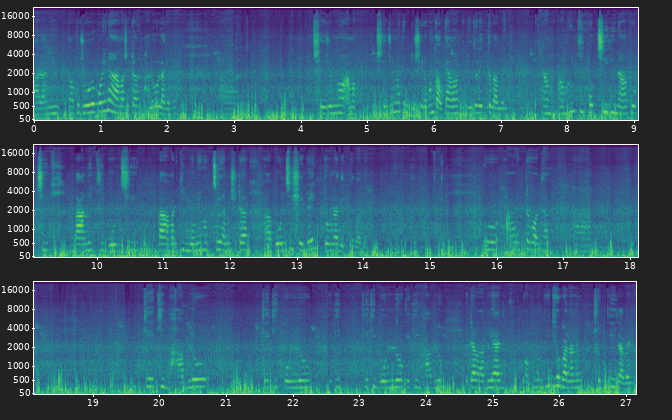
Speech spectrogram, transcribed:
আর আমি কাউকে জোরও করি না, আমার সেটা ভালোও লাগে না। সেই জন্য আমার, সেই জন্য কিন্তু সেরকম কাউকে আমার ভিডিওতে দেখতে পাবে না। আমি কী করছি কি না করছি, বা আমি কি বলছি, বা আমার কি মনে হচ্ছে, আমি সেটা বলছি সেটাই তোমরা দেখতে পাবে। কথা। কে কী ভাবলো, কে কী করল, কে কী কে কী বলল, কে কী ভাবলো, এটা ভাবলে আর কখনো ভিডিও বানানো সত্যিই যাবে না।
